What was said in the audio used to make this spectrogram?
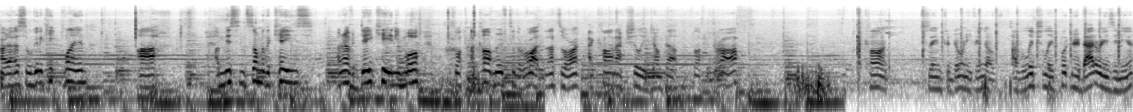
Alright, so we're gonna keep playing. Uh, I'm missing some of the keys. I don't have a D key anymore, so I can't move to the right. That's all right. I can't actually jump out the fucking raft. Can't seem to do anything. I've, I've literally put new batteries in here.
